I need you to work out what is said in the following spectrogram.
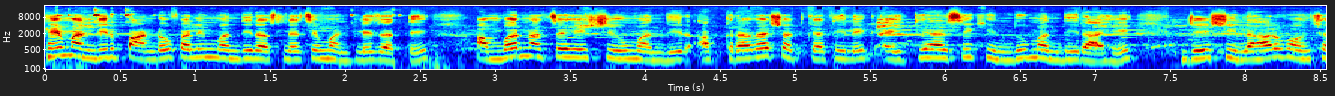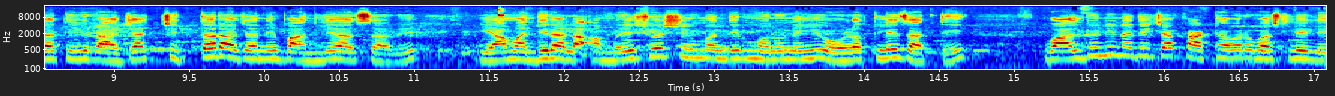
हे मंदिर पांडवकालीन मंदिर असल्याचे म्हटले जाते. अंबरनाथचे हे शिव मंदिर अकराव्या शतकातील एक ऐतिहासिक हिंदू मंदिर आहे जे शिलहार वंशातील राजा चित्तराजाने बांधले असावे. या मंदिराला अमरेश्वर शिव मंदिर म्हणूनही ओळखले जाते. वालधुनी नदीच्या काठावर वसलेले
